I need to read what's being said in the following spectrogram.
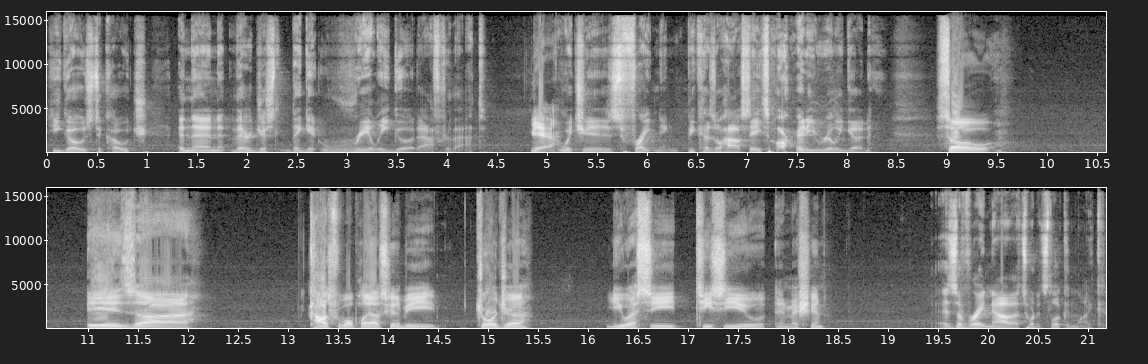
he goes to coach, and then they're just they get really good after that, Yeah. which is frightening because Ohio State's already really good. So, is uh, college football playoffs going to be Georgia, USC, TCU, and Michigan? As of right now, that's what it's looking like.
